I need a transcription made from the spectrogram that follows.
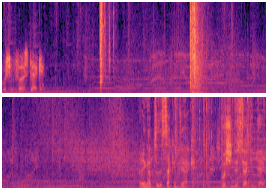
Pushing first deck. Heading up to the second deck. Pushing to second deck.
